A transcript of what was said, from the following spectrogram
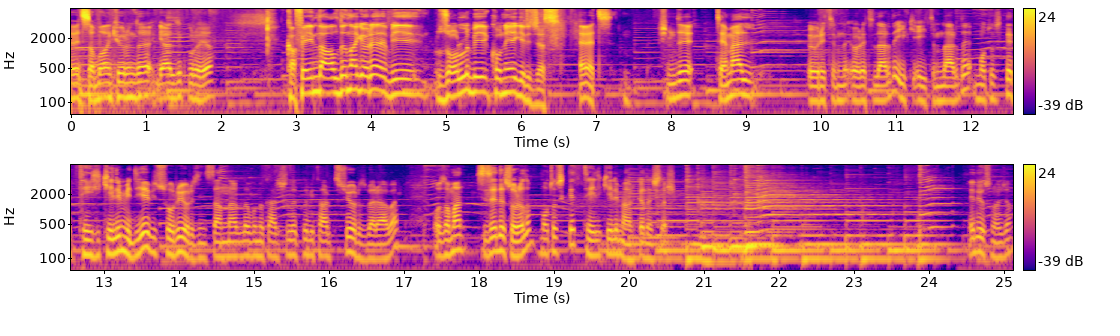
Evet sabahın köründe geldik buraya. Kafein de aldığına göre bir zorlu bir konuya gireceğiz. Evet. Şimdi temel öğretimde öğretilerde ilk eğitimlerde motosiklet tehlikeli mi diye bir soruyoruz insanlarla bunu karşılıklı bir tartışıyoruz beraber. O zaman size de soralım. Motosiklet tehlikeli mi arkadaşlar? Ne diyorsun hocam?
